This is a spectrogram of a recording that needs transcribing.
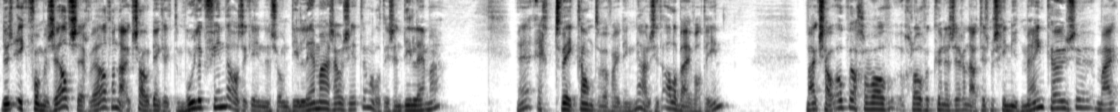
Dus ik voor mezelf zeg wel van, nou, ik zou het denk ik te moeilijk vinden als ik in zo'n dilemma zou zitten, want het is een dilemma. Hè, echt twee kanten waarvan je denkt, nou, er zit allebei wat in. Maar ik zou ook wel geloof, geloof ik kunnen zeggen, nou, het is misschien niet mijn keuze, maar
